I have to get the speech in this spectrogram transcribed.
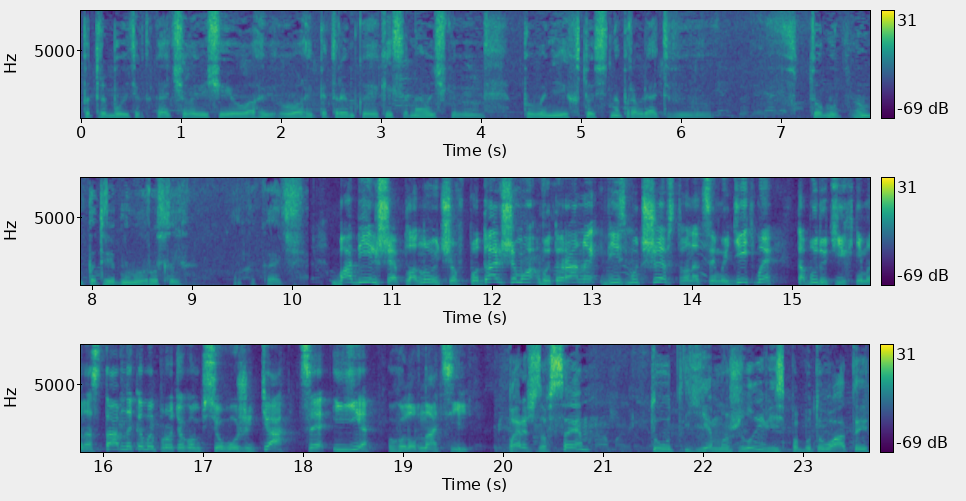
потребують як така чоловічої уваги, уваги, підтримки, якихось навичків. І повинні їх хтось направляти в, в тому ну, потрібному руслі. Ба більше планують, що в подальшому ветерани візьмуть шефство над цими дітьми та будуть їхніми наставниками протягом всього життя. Це і є головна ціль. перш за все, тут є можливість побутувати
